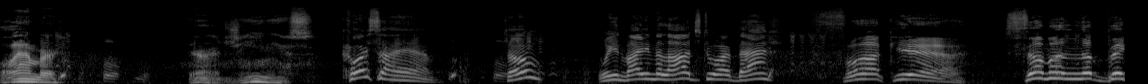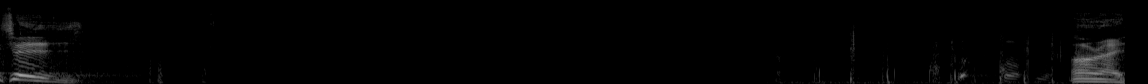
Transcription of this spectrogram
Lambert, you're a genius. Of course I am. So, we inviting the lodge to our bash? Fuck yeah! Summon the bitches! All right.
